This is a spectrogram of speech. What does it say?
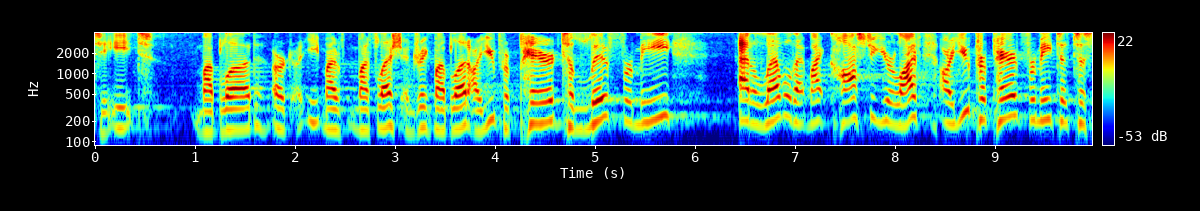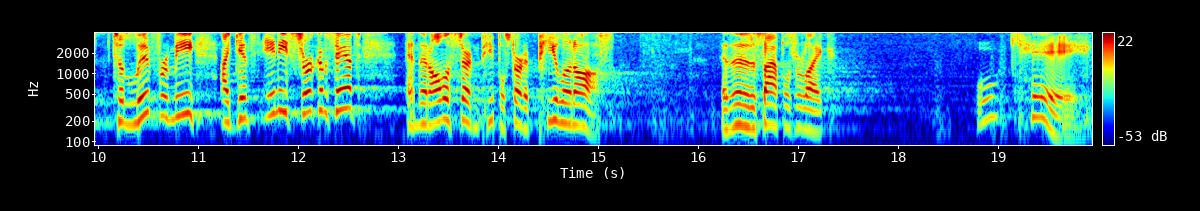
to eat my blood, or eat my, my flesh and drink my blood? Are you prepared to live for me at a level that might cost you your life? Are you prepared for me to, to, to live for me against any circumstance? And then all of a sudden, people started peeling off and then the disciples were like, okay,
